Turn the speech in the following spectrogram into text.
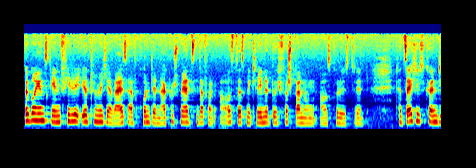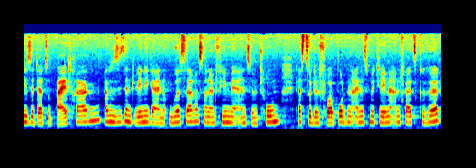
Übrigens gehen viele irrtümlicherweise aufgrund der Nackenschmerzen davon aus, dass Migräne durch Verspannungen ausgelöst wird. Tatsächlich können diese dazu beitragen, aber sie sind weniger eine Ursache, sondern vielmehr ein Symptom, das zu den Vorboten eines Migräneanfalls gehört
